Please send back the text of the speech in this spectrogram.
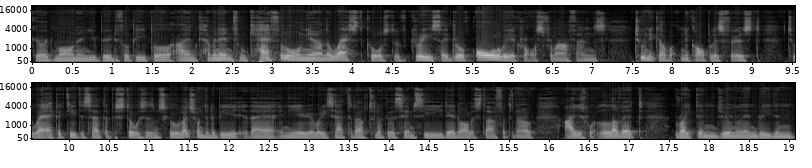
Good morning, you beautiful people. I am coming in from Kefalonia on the west coast of Greece. I drove all the way across from Athens to Nicopolis first, to where Epictetus set up a Stoicism school. I just wanted to be there in the area where he set it up to look at the same sea he did, all this stuff. I don't know. I just love it. Writing, journaling, reading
